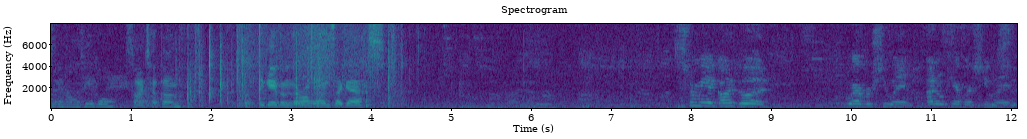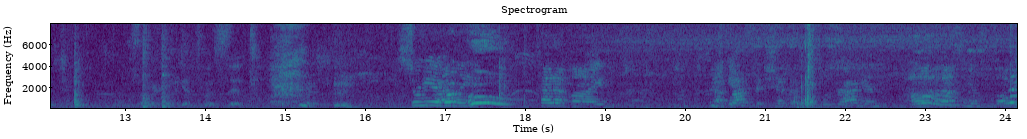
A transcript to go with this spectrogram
Sitting on the table, so I took them. They gave him the wrong ones, I guess. Stormy, I got it good. Wherever she went. I don't care where she went. Sorry, gotta get to a sit. Stormy, I got. Finally oh! tied up my that plastic shit that was dragging. Oh, I've been asking him since August.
